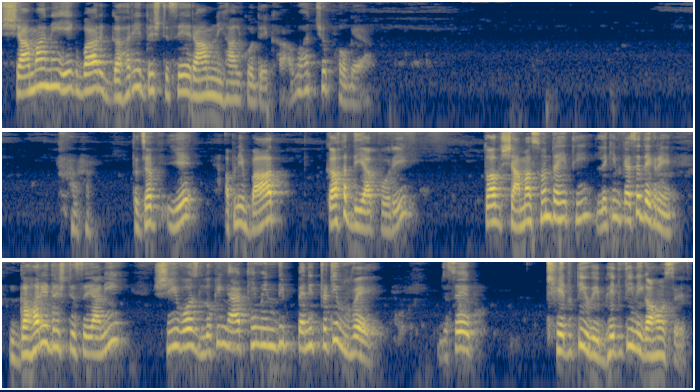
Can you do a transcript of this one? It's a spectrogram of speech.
श्यामा ने एक बार गहरी दृष्टि से राम निहाल को देखा। वह चुप हो गया। तो जब ये अपनी बात कह दिया पूरी तो अब श्यामा सुन रही थी, लेकिन कैसे देख रही हैं? गहरी दृष्टि से, यानी she was looking at him in penetrative way जैसे छेदती हुई, भेदती निगाहों से।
